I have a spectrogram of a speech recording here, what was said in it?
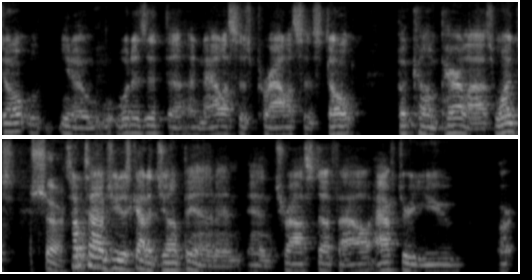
don't you know what is it the analysis paralysis? Don't become paralyzed. Once Sure. sometimes you just got to jump in and and try stuff out after you are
